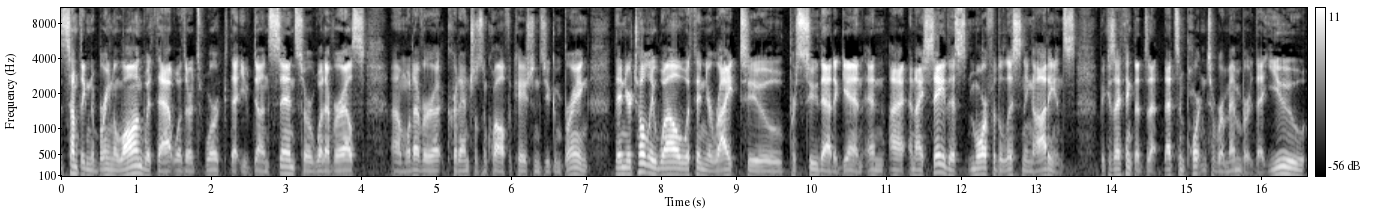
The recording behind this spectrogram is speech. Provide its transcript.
something to bring along with that, whether it's work that you've done since or whatever else, um, whatever uh, credentials and qualifications you can bring, then you're totally well within your right to pursue that again. And I, and I say this more for the listening audience because I think that, that that's important to remember that you.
